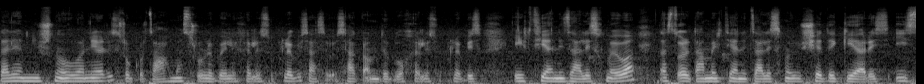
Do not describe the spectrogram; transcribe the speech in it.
ძალიან მნიშვნელოვანი არის როგორც აღმასრულებელი ხელისუფლების ასევე საკანონმდებლო ხელისუფლების ერთიანი ძალისხმევა და სწორედ ამ ერთიანი ძალისხმევის შედეგი არის ის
